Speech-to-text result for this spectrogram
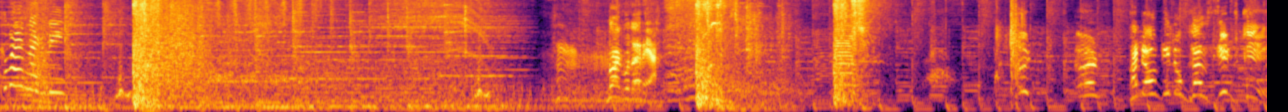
Хванах ви! Благодаря! Падолки до към всички!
